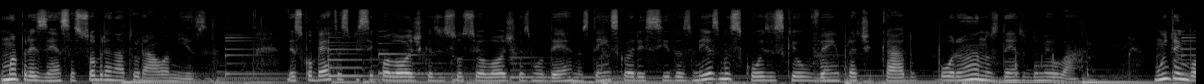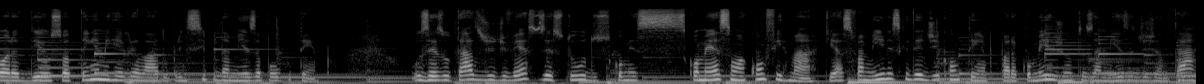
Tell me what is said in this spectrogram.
Uma presença sobrenatural à mesa. Descobertas psicológicas e sociológicas modernas têm esclarecido as mesmas coisas que eu venho praticado por anos dentro do meu lar. Muito embora Deus só tenha me revelado o princípio da mesa há pouco tempo. Os resultados de diversos estudos come começam a confirmar que as famílias que dedicam tempo para comer juntas à mesa de jantar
